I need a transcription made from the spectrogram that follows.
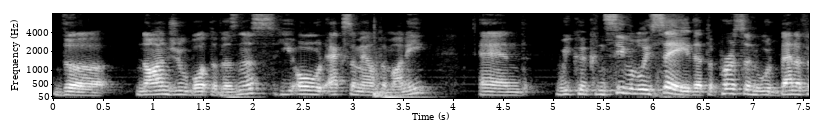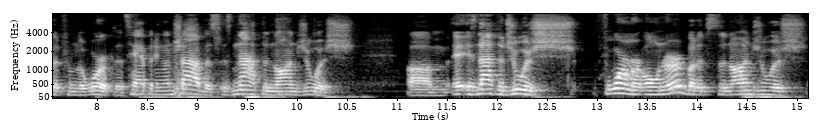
the non-Jew bought the business, he owed X amount of money, and we could conceivably say that the person who would benefit from the work that's happening on Shabbos is not the non-Jewish, um, is not the Jewish former owner, but it's the non-Jewish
